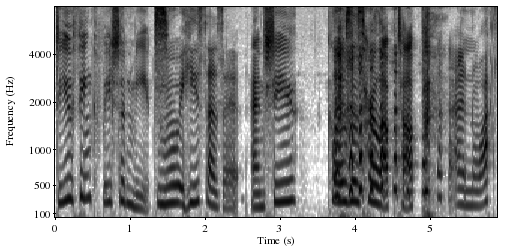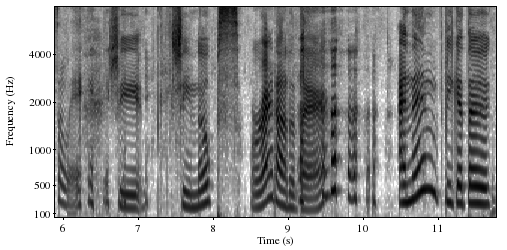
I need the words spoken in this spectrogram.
Do you think we should meet? Ooh, he says it And she closes her laptop. and walks away. she she nopes right out of there. and then we get the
